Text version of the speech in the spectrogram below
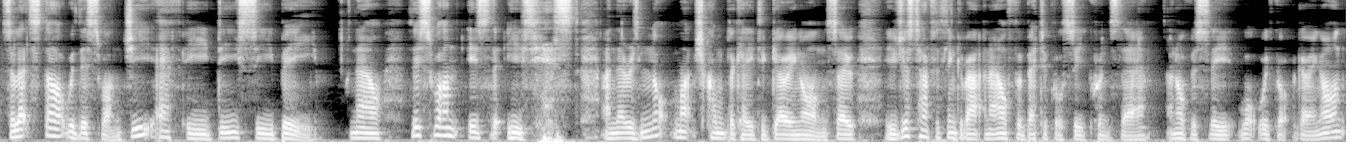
So let's start with this one, GFEDCB. Now, this one is the easiest, and there is not much complicated going on. So you just have to think about an alphabetical sequence there. And obviously, what we've got going on,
